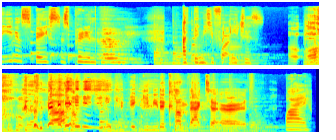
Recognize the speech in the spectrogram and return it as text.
being in space is pretty lonely. I've been here for What? ages. Oh, oh. um, I think you need to come back to Earth. Why?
